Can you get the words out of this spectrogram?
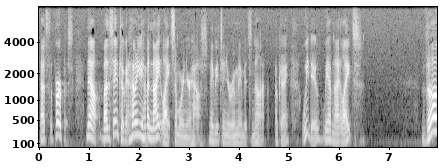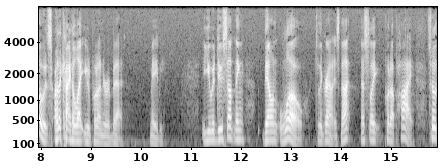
That's the purpose. Now, by the same token, how many of you have a night light somewhere in your house? Maybe it's in your room, maybe it's not. Okay. We do. We have night lights. Those are the kind of light you would put under a bed. Maybe. You would do something down low to the ground. It's not necessarily put up high. So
